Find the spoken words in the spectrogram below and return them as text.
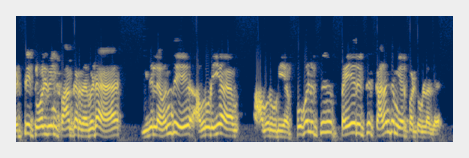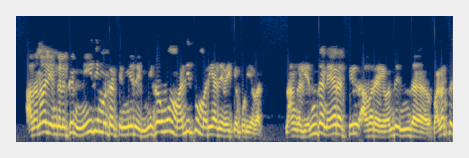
வெற்றி தோல்வின்னு பார்க்கறத விட இதுல வந்து அவருடைய அவருடைய புகழுக்கு பெயருக்கு களங்கம் ஏற்பட்டுள்ளது. அதனால் எங்களுக்கு நீதிமன்றத்தின் மீது மிகவும் மதிப்பு மரியாதை வைக்கக்கூடியவர். நாங்கள் எந்த நேரத்தில் அவரை வந்து இந்த வழக்கு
